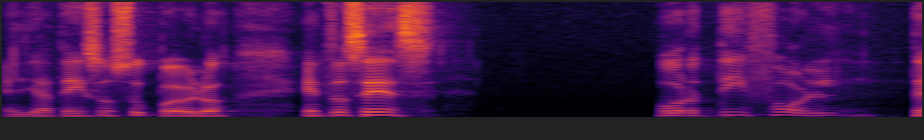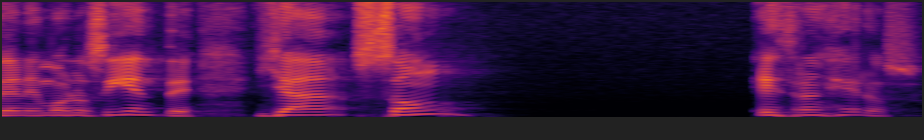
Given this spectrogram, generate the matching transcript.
Él ya te hizo su pueblo, entonces, por default, tenemos lo siguiente, ya son extranjeros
